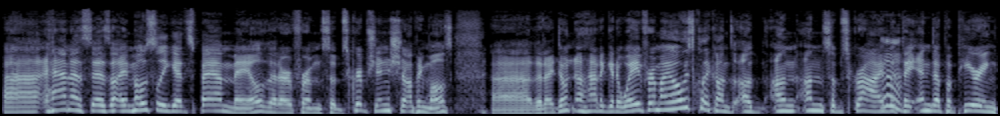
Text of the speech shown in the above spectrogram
Uh, Hannah says, I mostly get spam mail that are from subscription shopping malls uh, that I don't know how to get away from. I always click on, on, on unsubscribe, but they end up appearing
